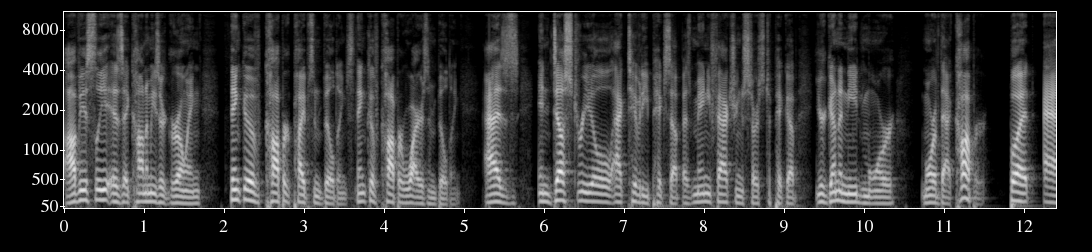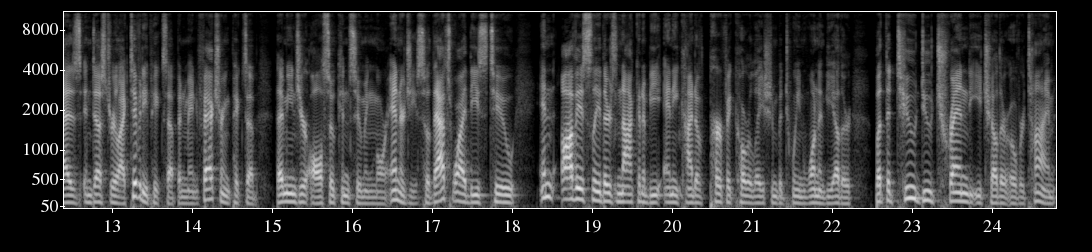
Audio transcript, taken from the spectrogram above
Obviously, as economies are growing, think of copper pipes in buildings, think of copper wires in building. As industrial activity picks up, as manufacturing starts to pick up, you're going to need more more of that copper. But as industrial activity picks up and manufacturing picks up, that means you're also consuming more energy. So that's why these two, and obviously there's not going to be any kind of perfect correlation between one and the other, but the two do trend each other over time.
